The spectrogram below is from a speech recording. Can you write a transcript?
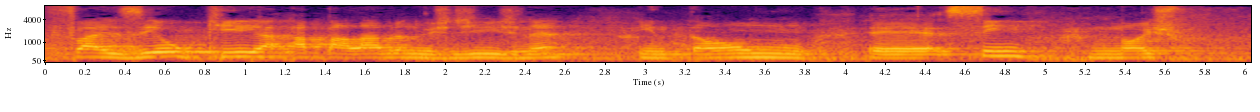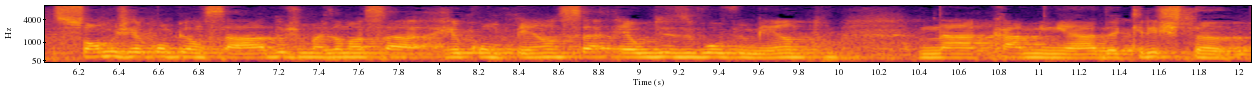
fazer o que a, a palavra nos diz, né? Então, é, sim, nós somos recompensados, mas a nossa recompensa é o desenvolvimento na caminhada cristã.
